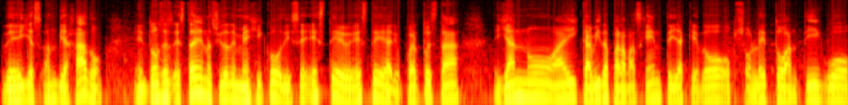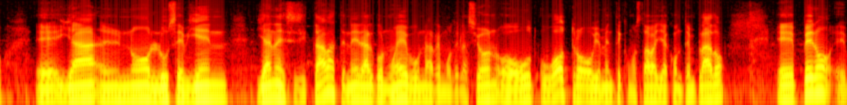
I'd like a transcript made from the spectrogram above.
de ellas han viajado. Entonces está en la Ciudad de México, dice, este, este aeropuerto está, ya no hay cabida para más gente, ya quedó obsoleto, antiguo, eh, ya eh, no luce bien, ya necesitaba tener algo nuevo, una remodelación o, u otro, obviamente como estaba ya contemplado. Eh, pero eh,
